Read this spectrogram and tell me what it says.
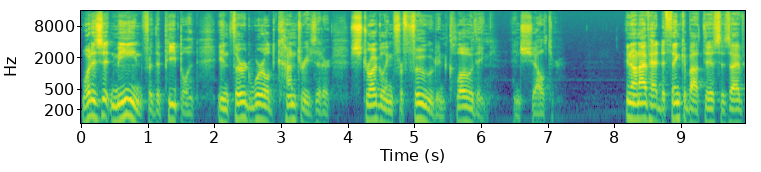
What does it mean for the people in, in third world countries that are struggling for food and clothing and shelter? You know, and I've had to think about this as I've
